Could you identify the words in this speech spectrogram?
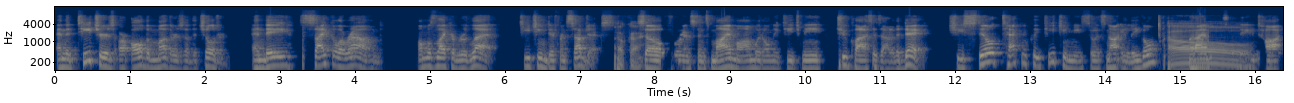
And the teachers are all the mothers of the children. And they cycle around almost like a roulette teaching different subjects. Okay. So, for instance, my mom would only teach me two classes out of the day. She's still technically teaching me, so it's not illegal, oh. but I'm oh. being taught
